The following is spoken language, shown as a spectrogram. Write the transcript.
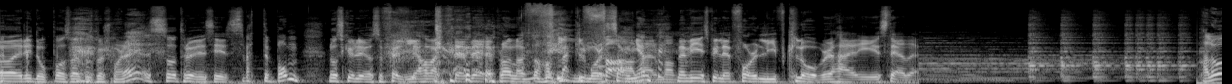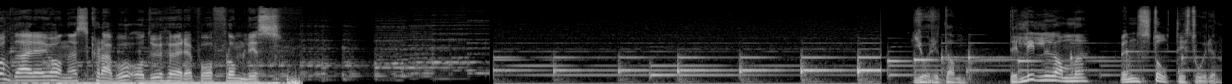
å rydde opp og svare på spørsmålet, så tror jeg vi sier svettebånd. Nå skulle jo selvfølgelig ha vært bedre planlagt å ha Macklemore-sangen, men vi spiller Four Leaf Clover her i stedet. Hallo, det er Johannes Klæbo, og du hører på Flomlys. Jordan. Det lille landet med den stolte historien.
